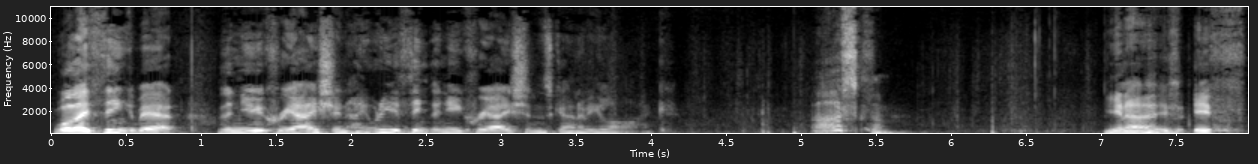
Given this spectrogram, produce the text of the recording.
What they think about the new creation. Hey, what do you think the new creation is going to be like? Ask them. You know, if, if,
